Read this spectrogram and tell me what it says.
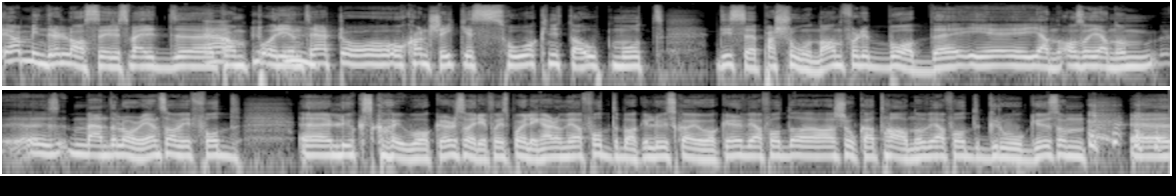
Ja, mindre lasersverdkamporientert, og, og kanskje ikke så knytta opp mot disse personene, fordi både i, gjennom, altså gjennom eh, Mandalorian så har vi fått eh, Luke Skywalker, sorry for spoiling her, men vi har fått tilbake Luke Skywalker, vi har fått Ashoka Tano, vi har fått Grogu, som uh,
